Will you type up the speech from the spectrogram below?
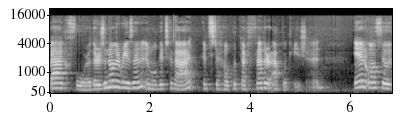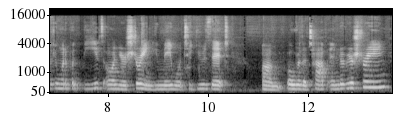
bag for. There's another reason, and we'll get to that. It's to help with the feather application. And also, if you want to put beads on your string, you may want to use it um, over the top end of your string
